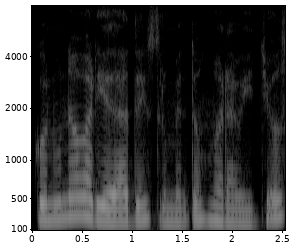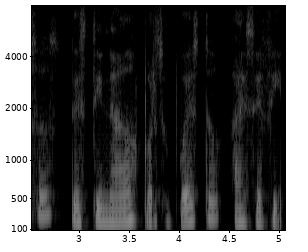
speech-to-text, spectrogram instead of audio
con una variedad de instrumentos maravillosos destinados, por supuesto, a ese fin.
